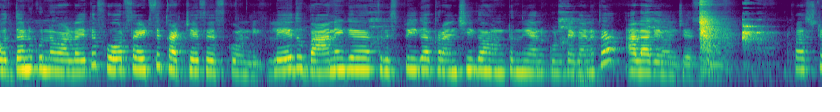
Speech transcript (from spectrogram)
వద్దనుకున్న వాళ్ళైతే ఫోర్ సైడ్స్ కట్ చేసేసుకోండి. లేదు బాగానే క్రిస్పీగా క్రంచీగా ఉంటుంది అనుకుంటే కనుక అలాగే ఉంచేసుకోండి. ఫస్ట్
